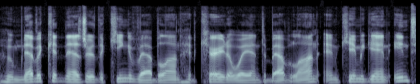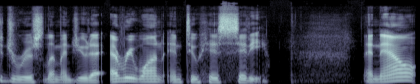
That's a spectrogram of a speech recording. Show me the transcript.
whom Nebuchadnezzar, the king of Babylon, had carried away unto Babylon, and came again into Jerusalem and Judah, every one into his city. And now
